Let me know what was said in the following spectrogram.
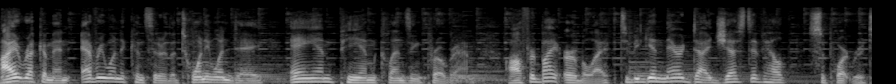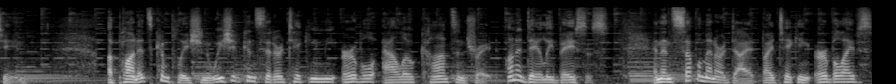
I recommend everyone to consider the 21 day AM PM cleansing program offered by Herbalife to begin their digestive health support routine. Upon its completion, we should consider taking the Herbal Aloe Concentrate on a daily basis, and then supplement our diet by taking Herbalife's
